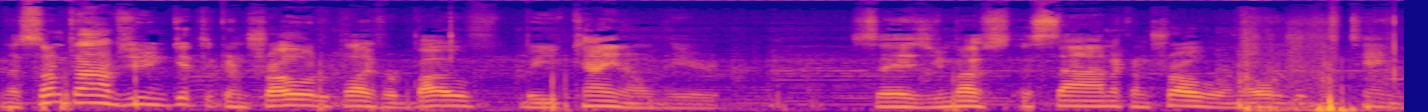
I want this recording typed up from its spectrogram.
Now sometimes you can get the controller to play for both, but you can't on here. It says you must assign a controller in order to continue.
